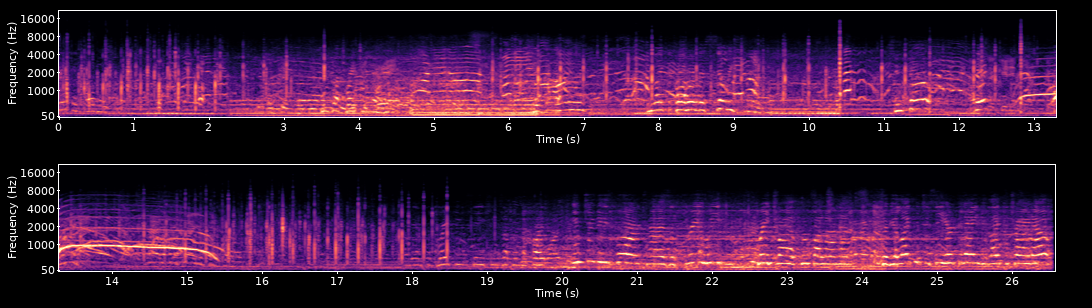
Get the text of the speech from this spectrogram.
thick and elbows. Keep up breaking we like to call her the silly snake. Each of these boards has a three-week free trial coupon on them. So if you like what you see here today, if you'd like to try it out,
